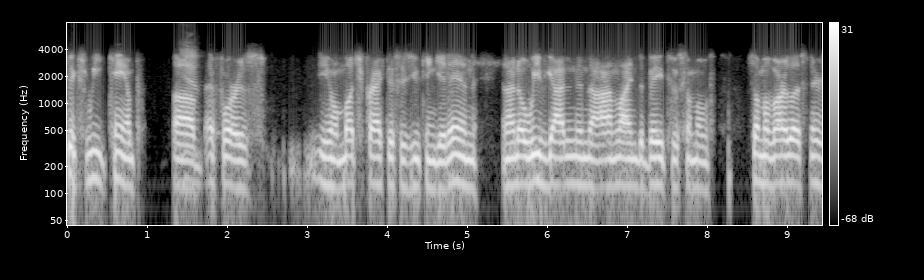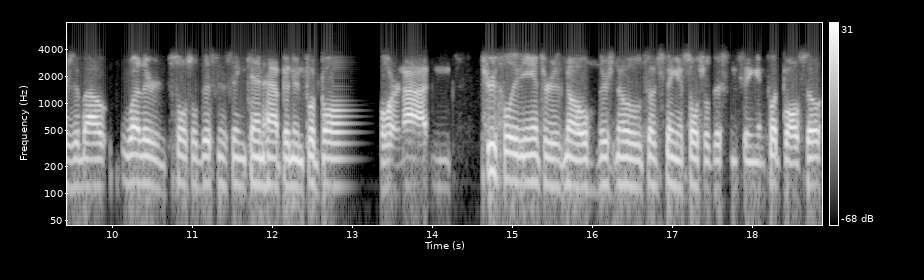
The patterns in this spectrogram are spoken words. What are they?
six-week camp uh, as far as you know much practice as you can get in. And I know we've gotten into online debates with some of some of our listeners about whether social distancing can happen in football or not. And truthfully, the answer is no. There's no such thing as social distancing in football. So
